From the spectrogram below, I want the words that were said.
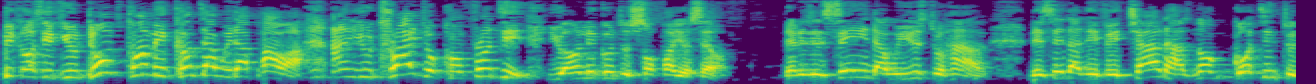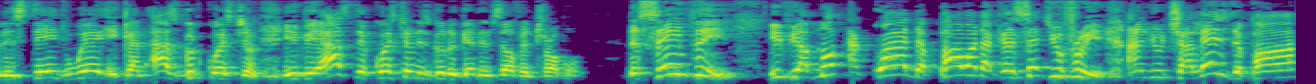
Because if you don't come in contact with that power and you try to confront it, you are only going to suffer yourself. There is a saying that we used to have. They say that if a child has not gotten to the stage where he can ask good questions, if he asks the question, he's going to get himself in trouble. The same thing. If you have not acquired the power that can set you free and you challenge the power,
